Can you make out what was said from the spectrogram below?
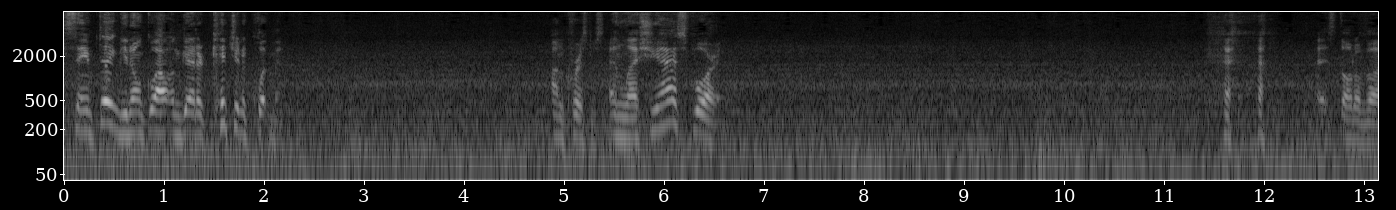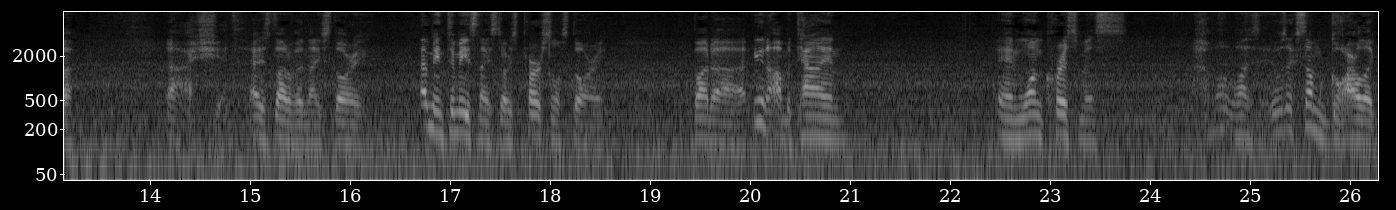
Same thing, you don't go out and get her kitchen equipment on Christmas unless she asks for it. I just thought of a ah shit. I just thought of a nice story. I mean, to me, it's a nice story. It's a personal story, but uh, you know, I'm Italian, and one Christmas, what was it? It was like some garlic.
